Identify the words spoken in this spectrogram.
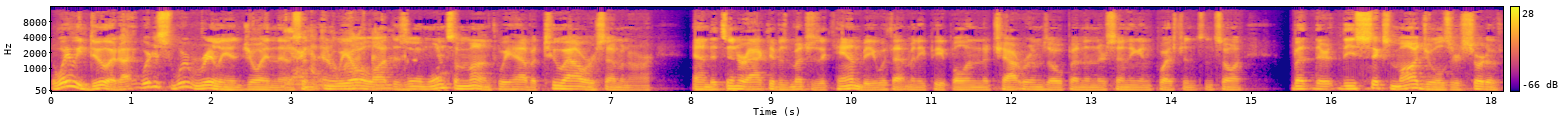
The way we do it, I, we're just we're really enjoying this, we and, and we owe a lot to Zoom. Once a month, we have a two-hour seminar and it's interactive as much as it can be with that many people and the chat room's open and they're sending in questions and so on but these six modules are sort of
